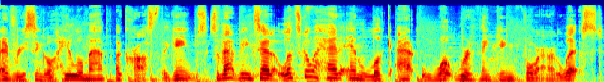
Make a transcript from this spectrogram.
every single Halo map across the games. So that being said, let's go ahead and look at what we're thinking for our list.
